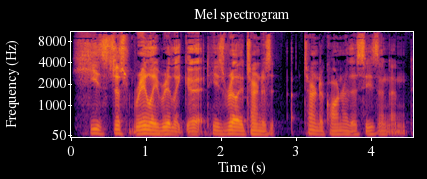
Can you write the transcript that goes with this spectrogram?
he's just really, really good. He's really turned his, turned a corner this season, and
